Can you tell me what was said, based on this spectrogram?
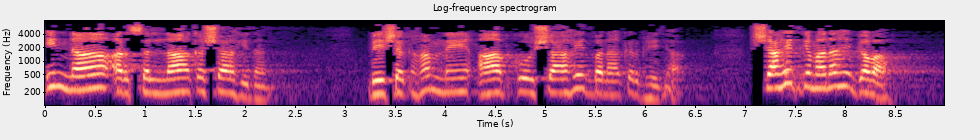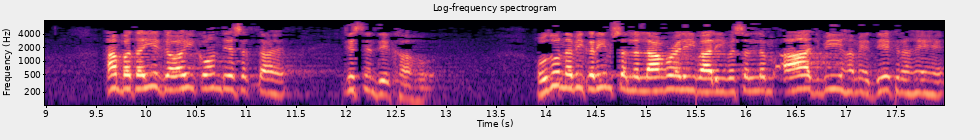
ان نا ارسلنا کا شاہدن بے شک ہم نے آپ کو شاہد بنا کر بھیجا۔ شاہد کے معنی ہے گواہ۔ آپ بتائیے گواہی کون دے سکتا ہے جس نے دیکھا ہو؟ حضور نبی کریم صلی اللہ علیہ وآلہ وسلم آج بھی ہمیں دیکھ رہے ہیں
